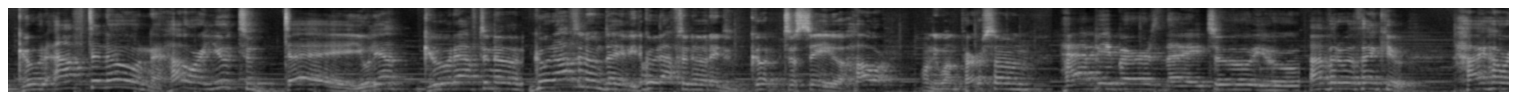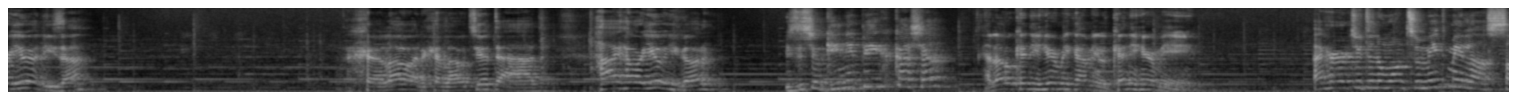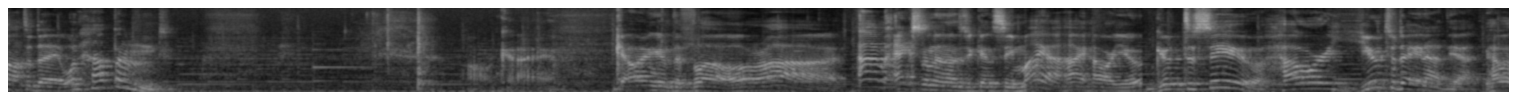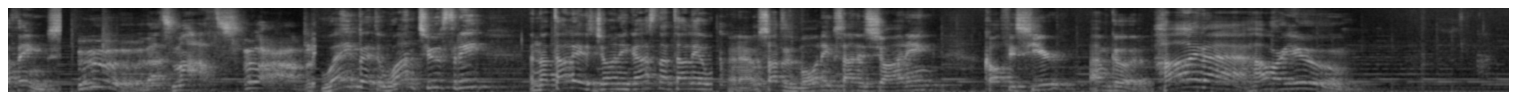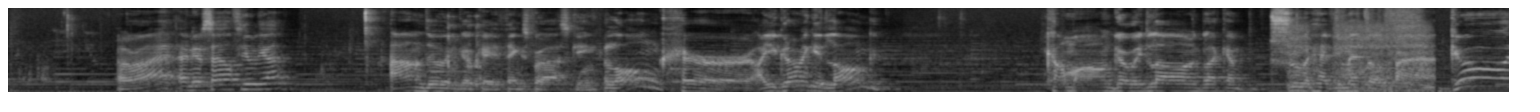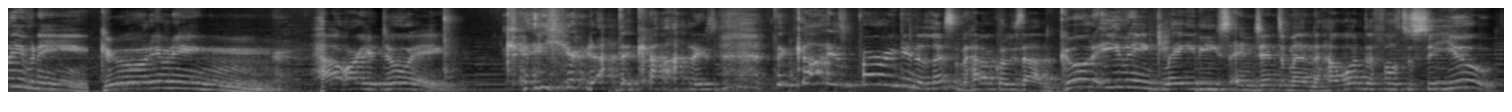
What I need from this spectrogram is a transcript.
Good afternoon. How are you today, Julia? Good afternoon. Good afternoon, David. Good afternoon. It's good to see you. How are... Only one person. Happy birthday to you. I'm very well, thank you. Hi, how are you, Elisa? Hello and hello to your dad. Hi, how are you, Igor? Is this your guinea pig, Kasia? Hello, can you hear me, Camille? Can you hear me? I heard you didn't want to meet me last Saturday. What happened? Okay. Going with the flow, alright. Excellent as you can see. Maya, hi, how are you? Good to see you. How are you today, Nadia? How are things? Ooh, that's maths. Way better. One, two, three. And Natalia is joining us. Natalia, you know, Saturday morning, sun is shining. Coffee's here. I'm good. Hi there. How are you? All right. And yourself, Julia? I'm doing okay. Thanks for asking. Long hair. Are you growing it long? Come on, grow it long like a true heavy metal fan. Good evening. Good evening. How are you doing? Can you hear that? The car is the car is purring in the lesson. How cool is that? Good evening, ladies and gentlemen. How wonderful to see you.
